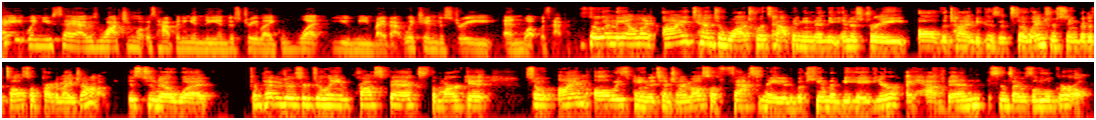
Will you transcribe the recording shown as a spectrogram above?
say, when you say I was watching what was happening in the industry, like what you mean by that? Which industry and what was happening? So in the online, I tend to watch what's happening in the industry all the time because it's so interesting. But it's also part of my job is to know what competitors are doing, prospects, the market so I'm always paying attention. I'm also fascinated with human behavior. I have been since I was a little girl.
